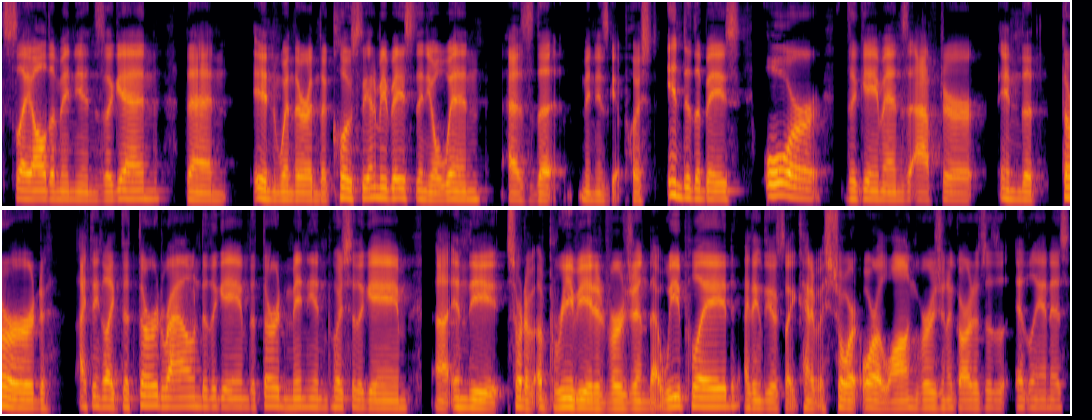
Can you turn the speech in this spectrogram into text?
slay all the minions again, then in when they're in the close to the enemy base, then you'll win as the minions get pushed into the base, or the game ends after in the third I think like the third round of the game, the third minion push of the game, uh, in the sort of abbreviated version that we played. I think there's like kind of a short or a long version of Guardians of Atlantis.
